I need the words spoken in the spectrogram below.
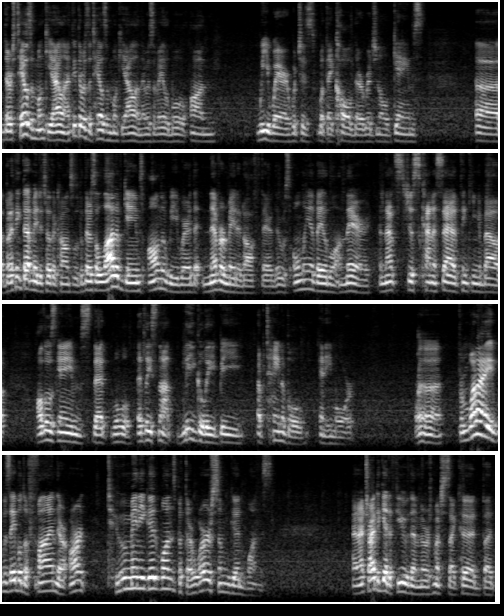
there's Tales of Monkey Island. I think there was a Tales of Monkey Island that was available on WiiWare, which is what they called their original games. Uh, but I think that made it to other consoles. But there's a lot of games on the WiiWare that never made it off there. That was only available on there, and that's just kind of sad thinking about all those games that will at least not legally be obtainable anymore. Uh, from what I was able to find, there aren't too many good ones, but there were some good ones. And I tried to get a few of them, or as much as I could, but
